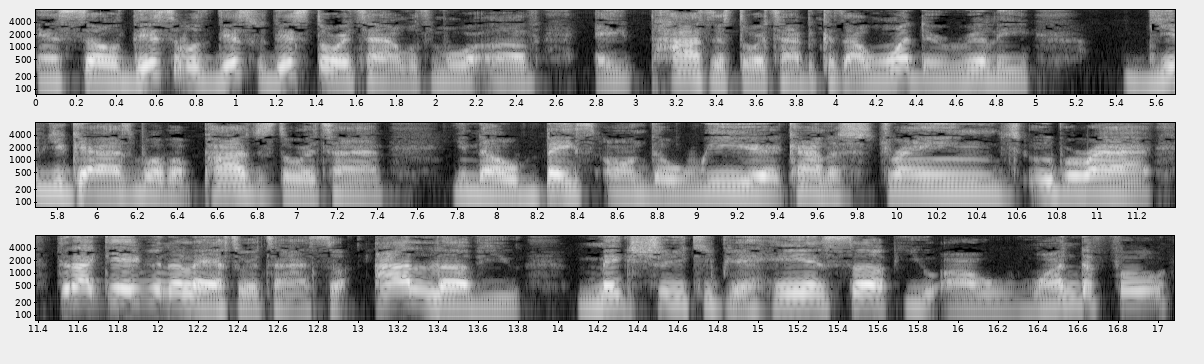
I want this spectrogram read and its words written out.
and so this was this this story time was more of a positive story time because I wanted to really give you guys more of a positive story time, you know, based on the weird kind of strange Uber ride that I gave you in the last story time. So I love you. Make sure you keep your heads up. You are wonderful.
